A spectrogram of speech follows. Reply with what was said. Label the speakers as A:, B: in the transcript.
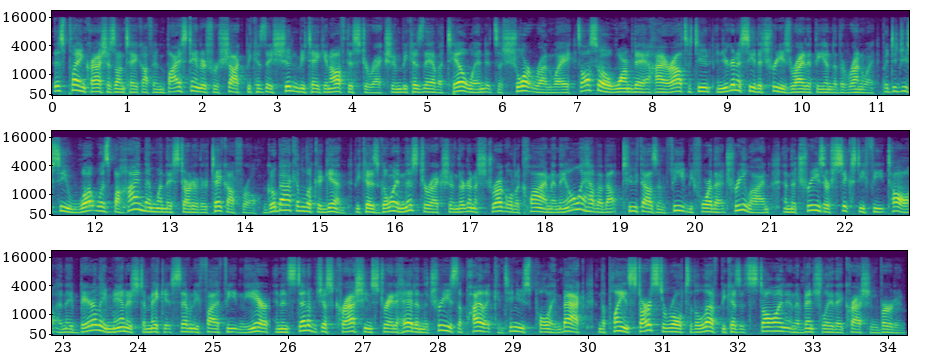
A: This plane crashes on takeoff, and bystanders were shocked because they shouldn't be taking off this direction because they have a tailwind. It's a short runway. It's also a warm day at higher altitude, and you're going to see the trees right at the end of the runway. But did you see what was behind them when they started their takeoff roll? Go back and look again because going this direction, they're going to struggle to climb, and they only have about 2,000 feet before that tree line, and the trees are 60 feet tall, and they barely managed to make it 75 feet in the air. And instead of just crashing straight ahead in the trees, the pilot continues pulling back back, and the plane starts to roll to the left because it's stalling and eventually they crash inverted.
